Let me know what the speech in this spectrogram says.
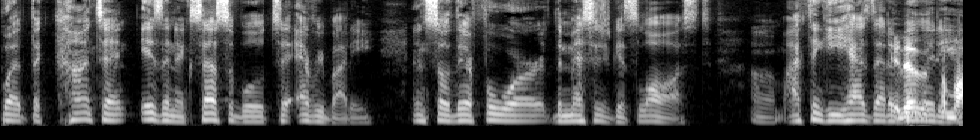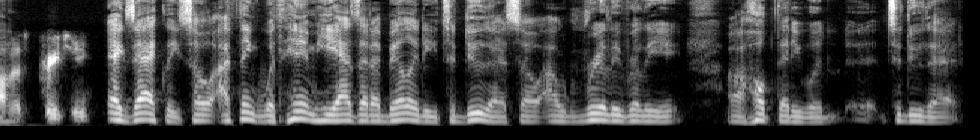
but the content isn't accessible to everybody and so therefore the message gets lost um, i think he has that It doesn't ability come off as preachy. exactly so i think with him he has that ability to do that so i would really really uh, hope that he would uh, to do that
